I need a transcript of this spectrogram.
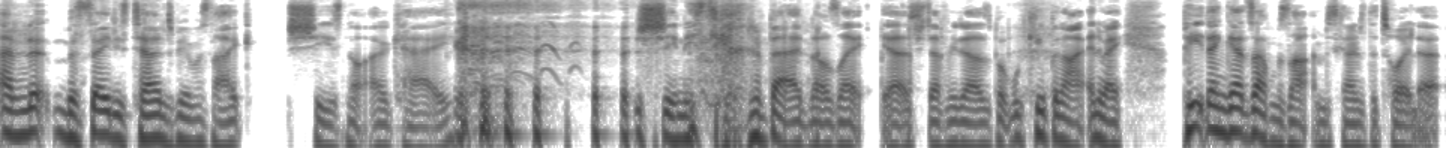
And Mercedes turned to me and was like, she's not okay. she needs to go to bed. And I was like, yeah, she definitely does, but we'll keep an eye. Anyway, Pete then gets up and was like, I'm just going to the toilet.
